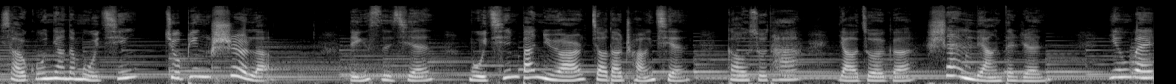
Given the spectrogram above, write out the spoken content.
小姑娘的母亲就病逝了。临死前。母亲把女儿叫到床前，告诉她要做个善良的人，因为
